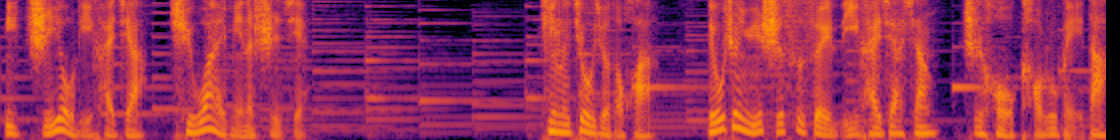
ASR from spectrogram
你只有离开家，去外面的世界。听了舅舅的话，刘震云十四岁离开家乡之后，考入北大，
